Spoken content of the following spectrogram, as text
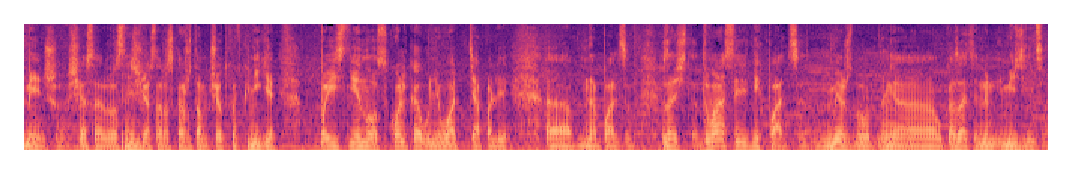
Меньше. Сейчас я, рас- сейчас я расскажу, там четко в книге пояснено, сколько у него оттяпали э, на пальцев. Значит, два средних пальца между э, указательным и мизинцем.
